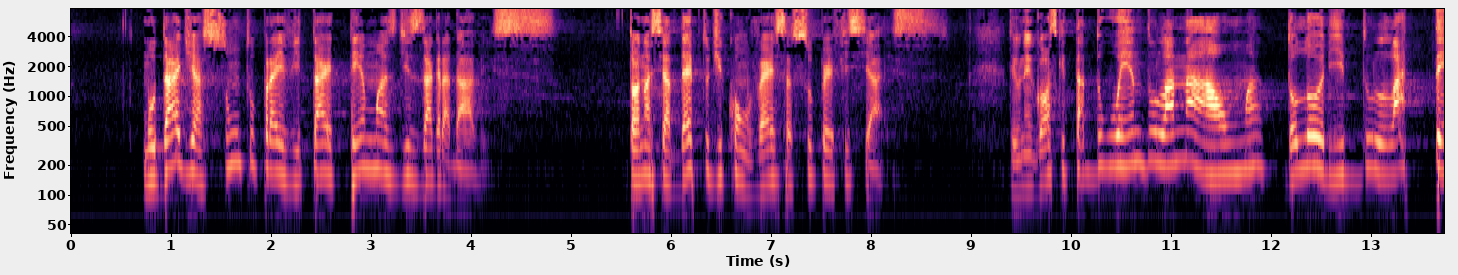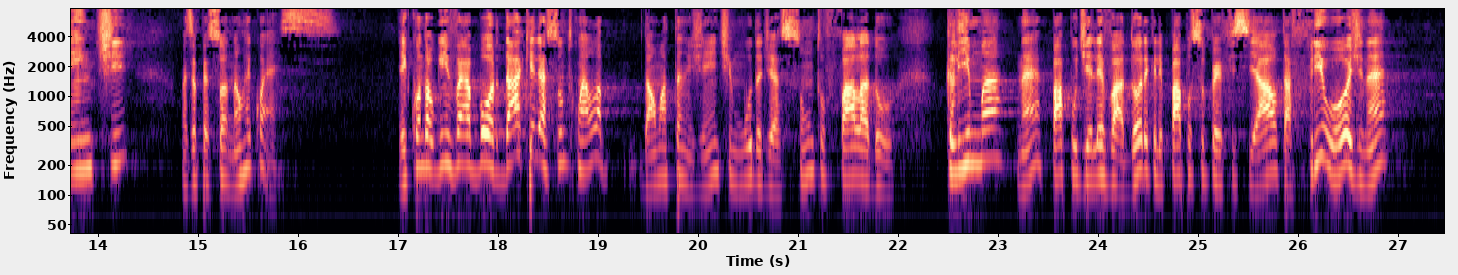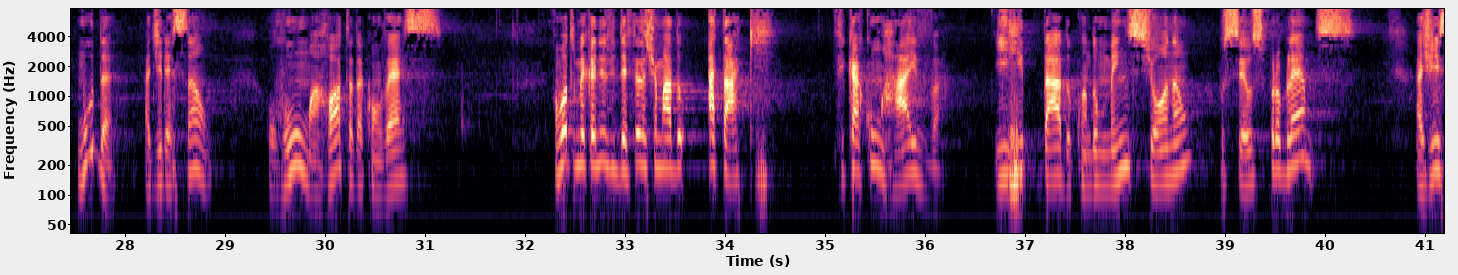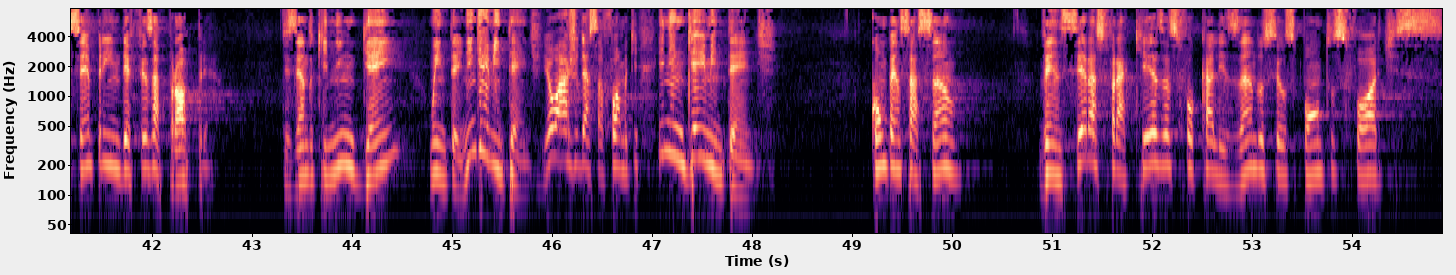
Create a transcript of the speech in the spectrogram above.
mudar de assunto para evitar temas desagradáveis. Torna-se adepto de conversas superficiais. Tem um negócio que está doendo lá na alma, dolorido, latente, mas a pessoa não reconhece. E quando alguém vai abordar aquele assunto com ela, dá uma tangente, muda de assunto, fala do clima, né? Papo de elevador, aquele papo superficial, tá frio hoje, né? Muda a direção o rumo, a rota da conversa. Um outro mecanismo de defesa chamado ataque. Ficar com raiva irritado quando mencionam os seus problemas. Agir sempre em defesa própria, dizendo que ninguém o entende. Ninguém me entende. Eu ajo dessa forma aqui e ninguém me entende. Compensação. Vencer as fraquezas focalizando os seus pontos fortes.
